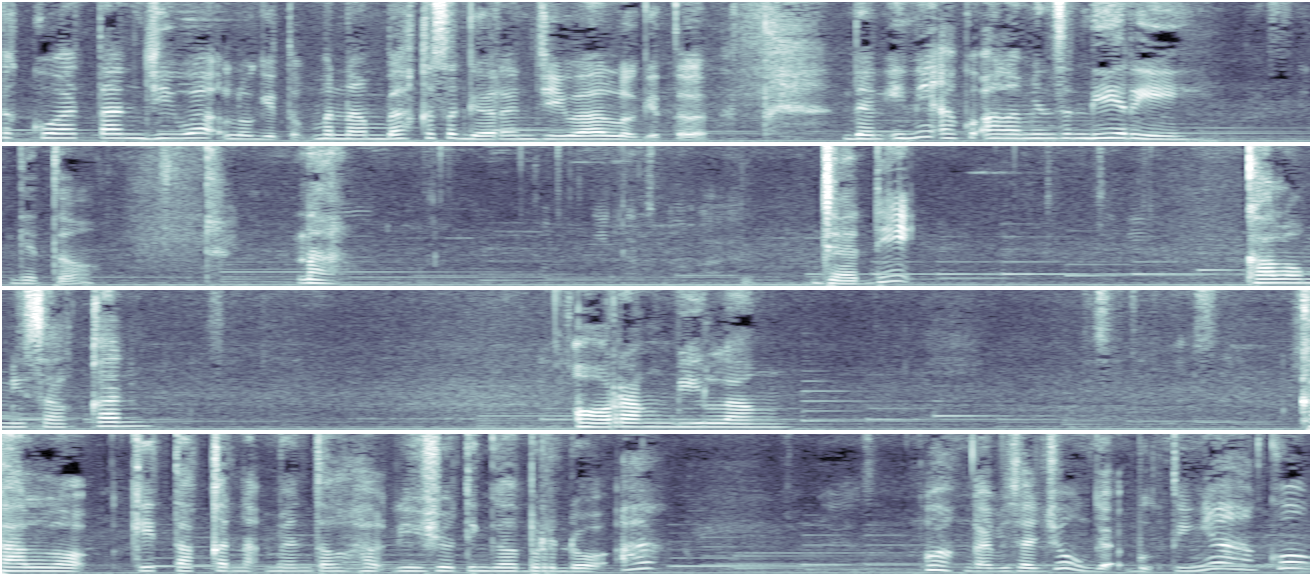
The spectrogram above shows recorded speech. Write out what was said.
kekuatan jiwa lo gitu. Menambah kesegaran jiwa lo gitu. Dan ini aku alamin sendiri gitu. Nah jadi kalau misalkan orang bilang kalau kita kena mental health issue tinggal berdoa wah nggak bisa juga. Buktinya aku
